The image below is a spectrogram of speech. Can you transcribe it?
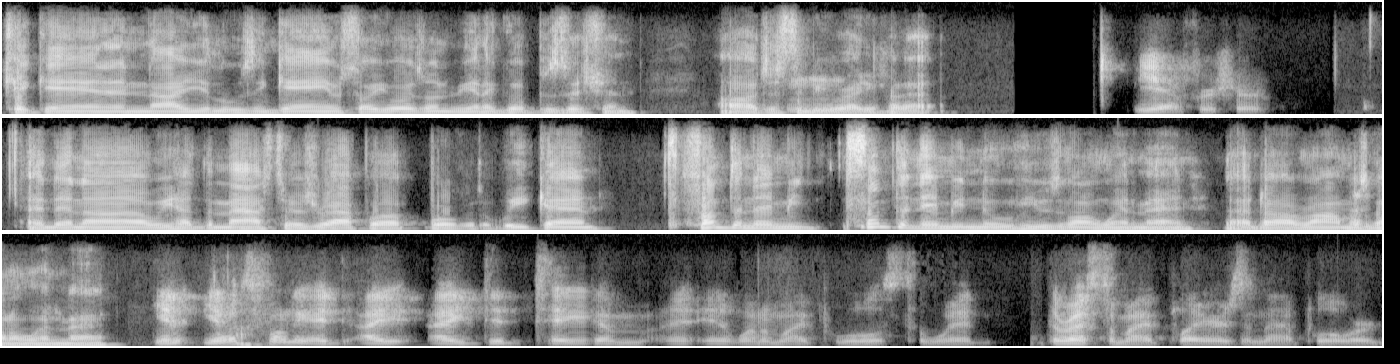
kick in and now you're losing games. So you always want to be in a good position uh, just to mm-hmm. be ready for that. Yeah, for sure. And then uh, we had the Masters wrap up over the weekend. Something in me, something in me knew he was going to win, man. That uh, Rahm was going to win, man. You know, you know, it's funny. I, I, I did take him in one of my pools to win. The rest of my players in that pool were,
